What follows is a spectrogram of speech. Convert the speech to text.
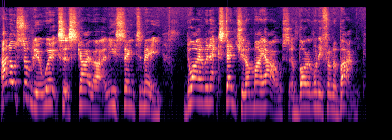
I know somebody who works at Sky right, and he's saying to me, "Do I have an extension on my house and borrow money from a bank?"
